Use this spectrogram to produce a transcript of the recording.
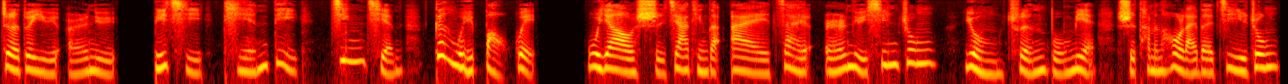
这对于儿女比起田地、金钱更为宝贵。务要使家庭的爱在儿女心中永存不灭，使他们后来的记忆中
